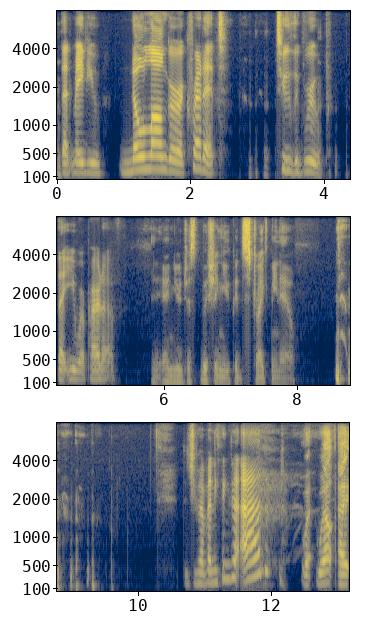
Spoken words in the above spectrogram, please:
that made you no longer a credit to the group that you were part of. and you're just wishing you could strike me now. Did you have anything to add? Well- I,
